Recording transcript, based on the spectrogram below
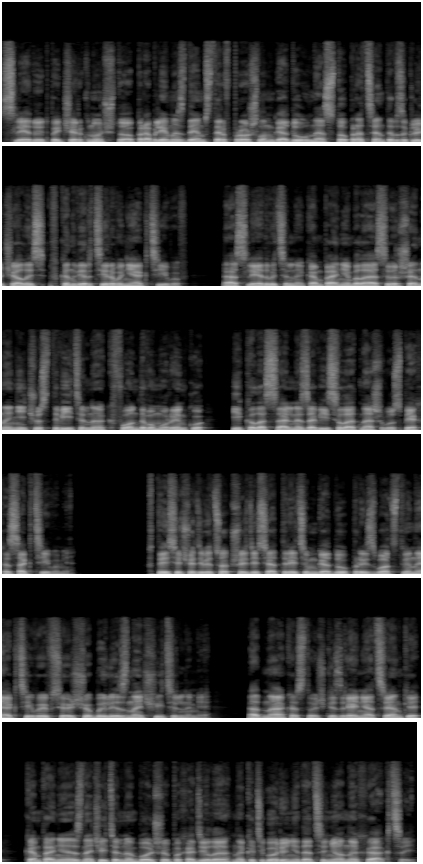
Следует подчеркнуть, что проблема с Демпстер в прошлом году на 100% заключалась в конвертировании активов, а следовательно, компания была совершенно нечувствительна к фондовому рынку и колоссально зависела от нашего успеха с активами. В 1963 году производственные активы все еще были значительными — Однако, с точки зрения оценки, компания значительно больше походила на категорию недооцененных акций,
